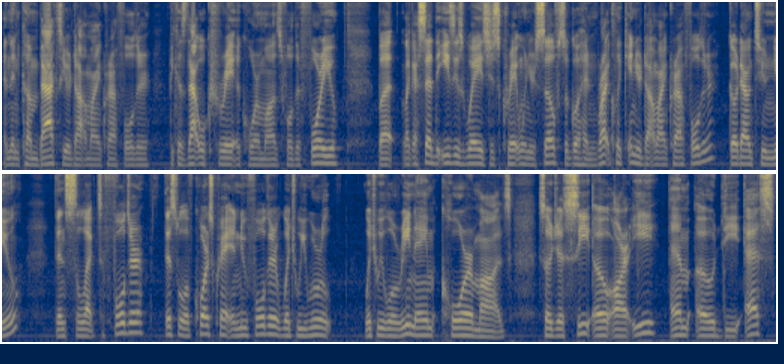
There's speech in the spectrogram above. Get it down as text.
and then come back to your .minecraft folder because that will create a core mods folder for you. But like I said, the easiest way is just create one yourself. So go ahead and right click in your .minecraft folder, go down to new, then select folder. This will of course create a new folder which we will which we will rename core mods. So just C O R E M O D S.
